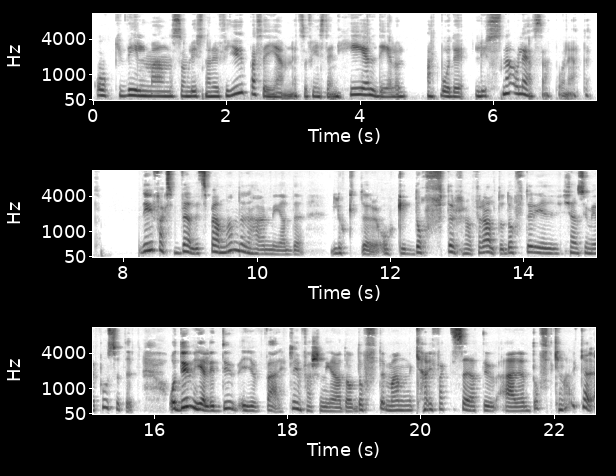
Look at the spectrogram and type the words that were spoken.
och vill man som lyssnare fördjupa sig i ämnet så finns det en hel del att både lyssna och läsa på nätet. Det är faktiskt väldigt spännande det här med lukter och dofter framförallt och dofter är, känns ju mer positivt. Och du Heli, du är ju verkligen fascinerad av dofter. Man kan ju faktiskt säga att du är en doftknarkare.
